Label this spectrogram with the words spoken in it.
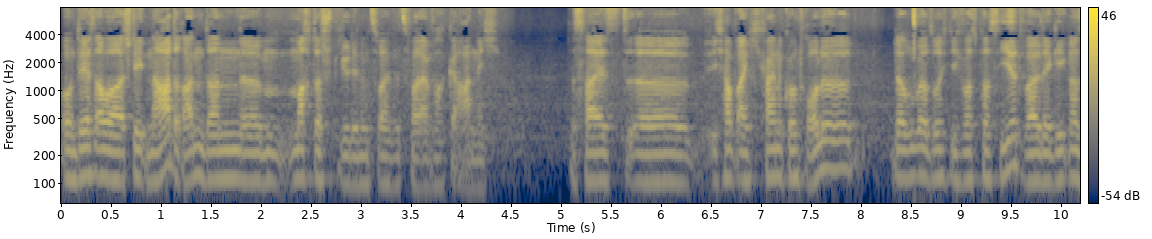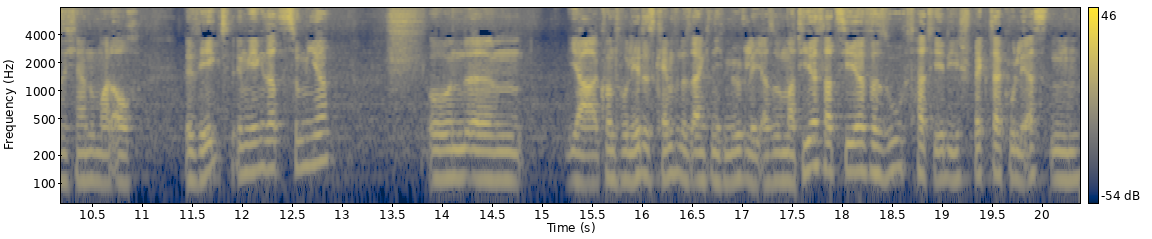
und der ist aber steht nah dran, dann ähm, macht das Spiel den im Zweifelsfall einfach gar nicht. Das heißt, äh, ich habe eigentlich keine Kontrolle darüber so richtig, was passiert, weil der Gegner sich ja nun mal auch bewegt im Gegensatz zu mir. Und ähm, ja, kontrolliertes Kämpfen ist eigentlich nicht möglich. Also Matthias hat's hier versucht, hat hier die spektakulärsten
